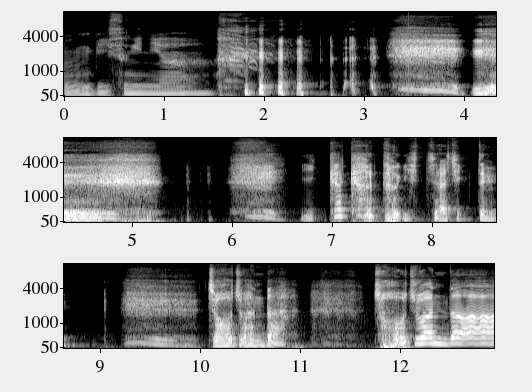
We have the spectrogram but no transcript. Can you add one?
응, 미승인이야. 으, 이 카카오톡 이 자식들. 저주한다. 저주한다.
